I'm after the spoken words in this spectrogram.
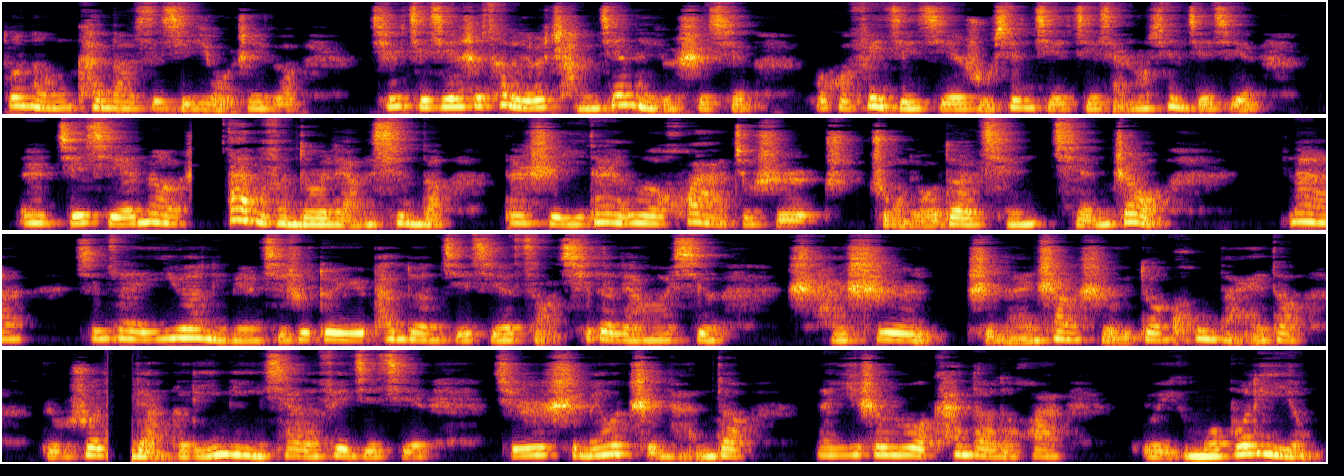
都能看到自己有这个。其实结节是特别特别常见的一个事情，包括肺结节、乳腺结节、甲状腺结节。但是结节呢，大部分都是良性的，但是一旦恶化，就是肿瘤的前前兆。那现在医院里面其实对于判断结节早期的良恶性，还是指南上是有一段空白的。比如说两个厘米以下的肺结节，其实是没有指南的。那医生如果看到的话，有一个磨玻璃影，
